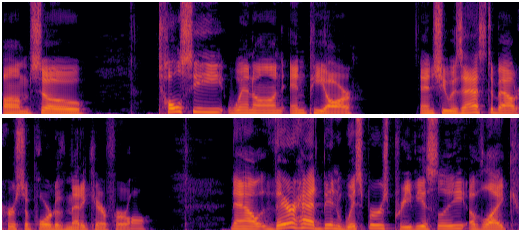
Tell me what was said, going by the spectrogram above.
Um, so, Tulsi went on NPR and she was asked about her support of Medicare for All. Now, there had been whispers previously of like,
